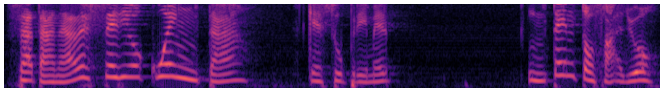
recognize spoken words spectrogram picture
Satanás se dio cuenta que su primer intento falló.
